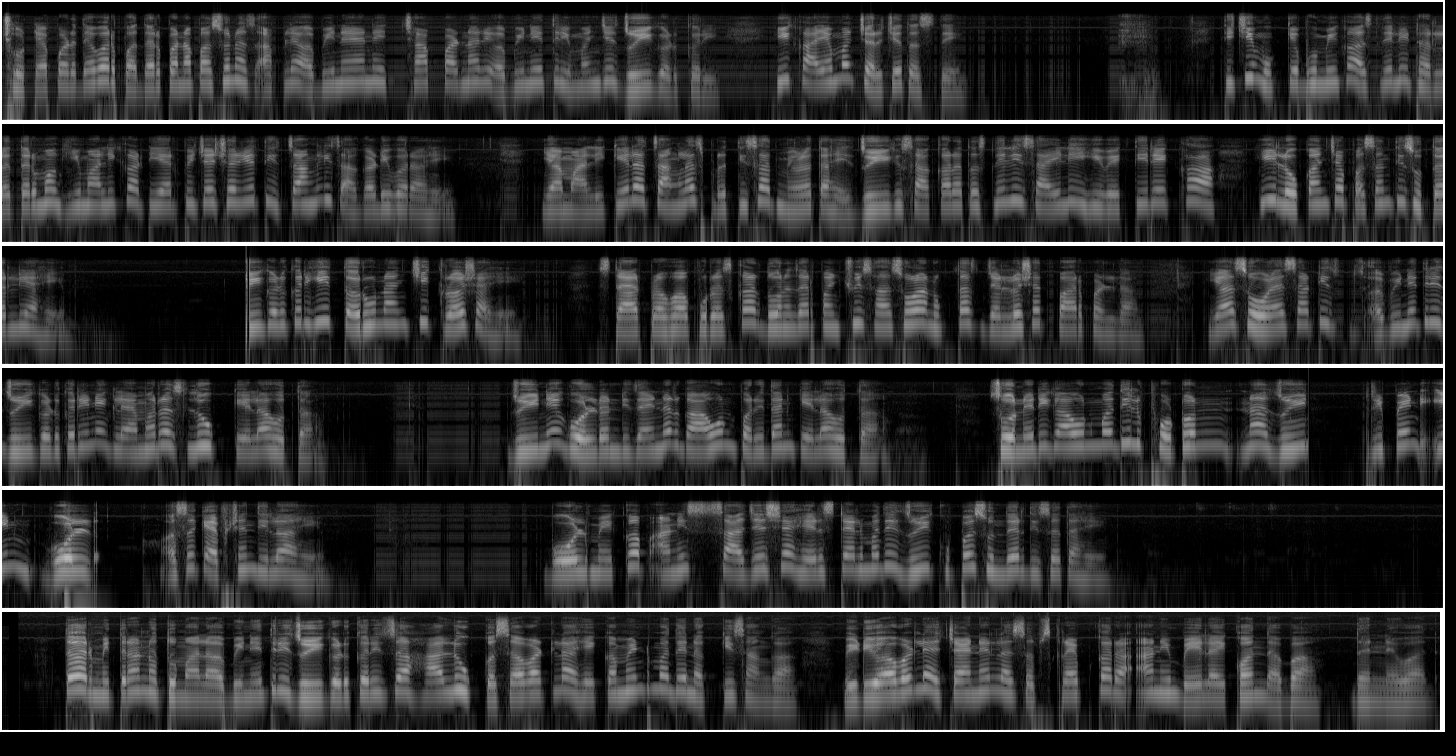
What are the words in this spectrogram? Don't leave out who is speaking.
Speaker 1: छोट्या पडद्यावर पदार्पणापासूनच आपल्या अभिनयाने छाप पाडणारी अभिनेत्री म्हणजे जुई गडकरी. ही कायमच चर्चेत असते. तिची मुख्य भूमिका असलेली ठरलं तर मग ही मालिका टी आर पीच्या शर्यतीत चांगलीच आघाडीवर आहे. या मालिकेला चांगलाच प्रतिसाद मिळत आहे. जुई साकारत असलेली सायली ही व्यक्तिरेखा ही लोकांच्या पसंतीस उतरली आहे. जुई गडकरी ही तरुणांची क्रश आहे. स्टार प्रभाव पुरस्कार दोन हजार पंचवीस हा सोहळा नुकताच जल्लोषात पार पडला. या सोहळ्यासाठी अभिनेत्री जुई गडकरीने ग्लॅमरस लुक केला होता. जुईने गोल्डन डिझायनर गाऊन परिधान केला होता. सोनेरी गाऊनमधील फोटोंना जुई रिपेंड इन गोल्ड असं कॅप्शन दिलं आहे. बोल्ड मेकअप आणि साजेशा हेअरस्टाईलमध्ये जुई खूपच सुंदर दिसत आहे. तर मित्रांनो तुम्हाला अभिनेत्री जुई गडकरीचा हा लुक कसा वाटला हे कमेंटमध्ये नक्की सांगा. व्हिडिओ आवडल्यास चॅनलला सबस्क्राईब करा आणि बेल आयकॉन दाबा. धन्यवाद.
